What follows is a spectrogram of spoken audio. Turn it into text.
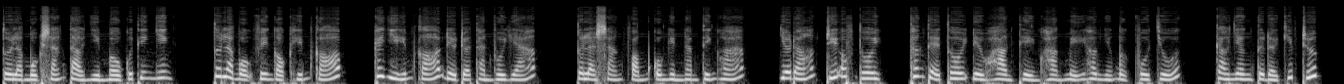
Tôi là một sáng tạo nhiệm màu của thiên nhiên. Tôi là một viên ngọc hiếm có. Cái gì hiếm có đều trở thành vô giá. Tôi là sản phẩm của nghìn năm tiến hóa. Do đó, trí óc tôi, thân thể tôi đều hoàn thiện hoàn mỹ hơn những bậc vua chúa, cao nhân từ đời kiếp trước.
